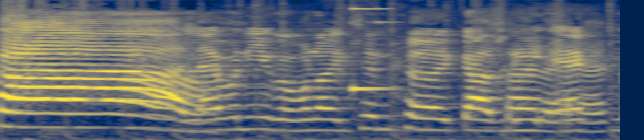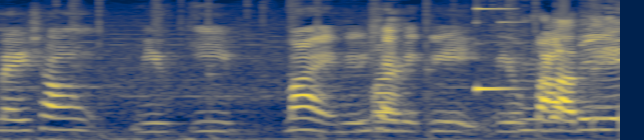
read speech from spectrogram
ค่ะ และวันนี้อยู่กับเราอีกเช่นเคยกับใช่แล้ว React ในช่องมิวกี้ไม่มิวใช่มิวกี้มิวปาร์ตี้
